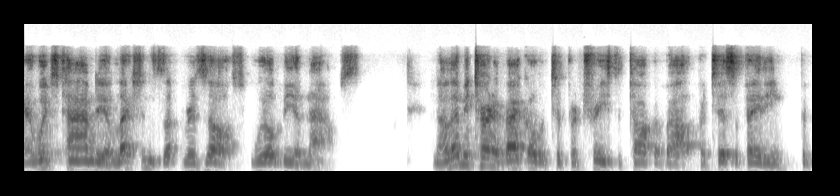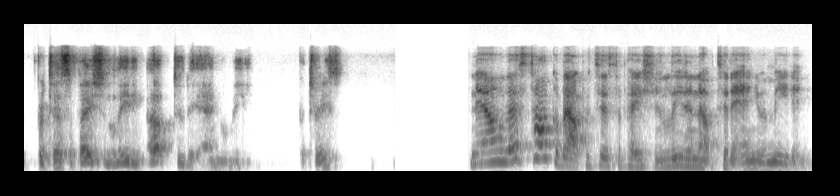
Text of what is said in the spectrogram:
at which time the election's results will be announced. Now let me turn it back over to Patrice to talk about participating participation leading up to the annual meeting. Patrice? Now let's talk about participation leading up to the annual meeting.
